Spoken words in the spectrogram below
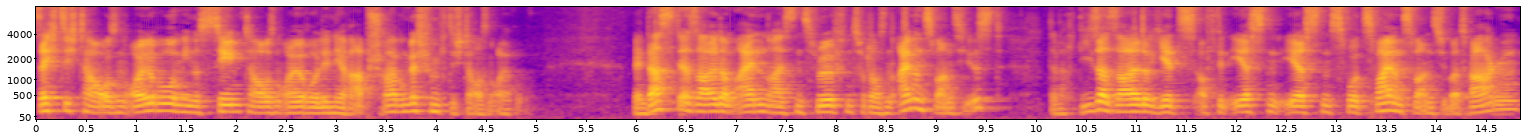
60.000 Euro minus 10.000 Euro lineare Abschreibung gleich 50.000 Euro. Wenn das der Saldo am 31.12.2021 ist, dann wird dieser Saldo jetzt auf den 1.1.2022 übertragen.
